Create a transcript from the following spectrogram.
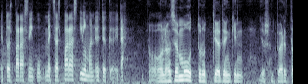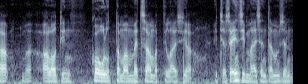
Että olisi paras, niin kuin, metsä olisi paras ilman ötököitä. No onhan se muuttunut tietenkin, jos nyt vertaa, mä aloitin kouluttamaan metsäammattilaisia. Itse asiassa ensimmäisen tämmöisen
